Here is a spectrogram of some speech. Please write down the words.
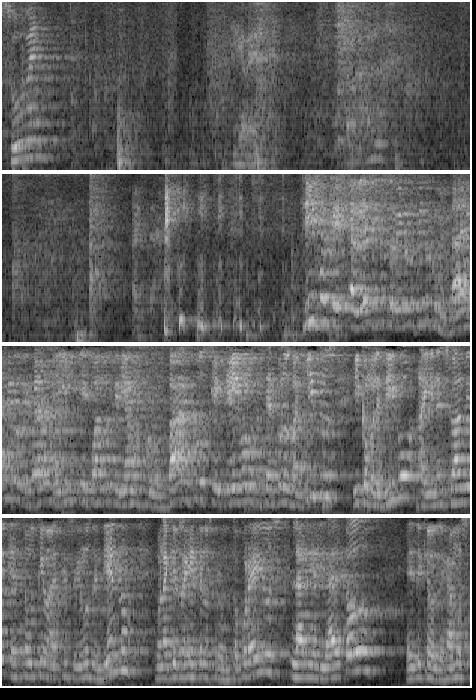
Suben y a ver. Ahí está. Sí, porque había leído también un otro comentario que nos dejaron ahí que cuánto queríamos por los bancos, que qué íbamos a hacer con los banquitos. Y como les digo, ahí en el Swami, esta última vez que estuvimos vendiendo, una que otra gente nos preguntó por ellos. La realidad de todo es de que los dejamos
